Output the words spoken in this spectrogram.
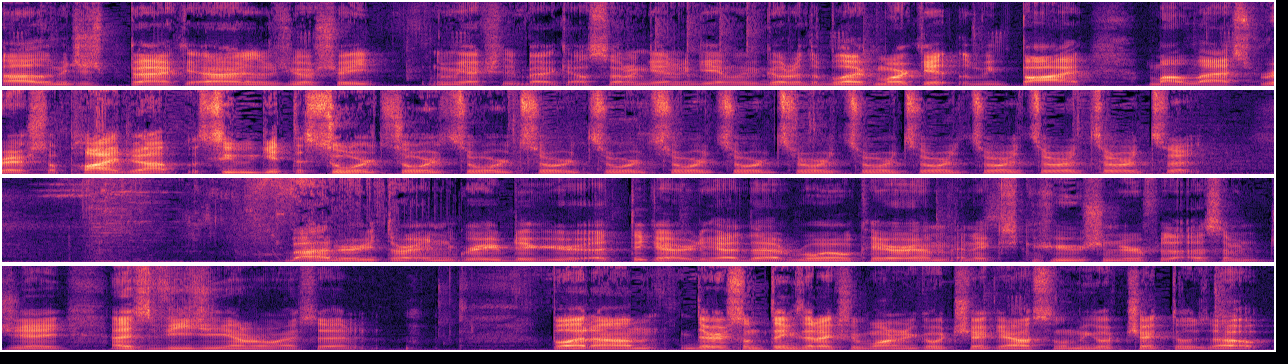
Uh, let me just back. Alright, let's go straight let me actually back out so I don't get in the game. Let me go to the black market. Let me buy my last rare supply drop. Let's see we get the sword, sword, sword, sword, sword, sword, sword, sword, sword, sword, sword, sword, sword, sword. Battery, Threatened, Gravedigger. I think I already had that. Royal KRM and Executioner for the SMJ. SVG, I don't know what I said. But um, there are some things that I actually wanted to go check out, so let me go check those out.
